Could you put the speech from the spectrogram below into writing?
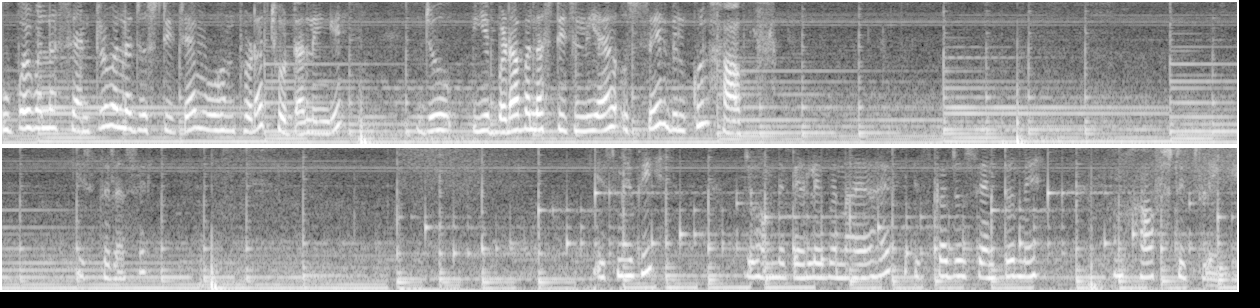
ऊपर वाला सेंटर वाला जो स्टिच है, वो हम थोड़ा छोटा लेंगे। जो ये बड़ा वाला स्टिच लिया है, उससे बिल्कुल हाफ़ इस तरह से। इसमें भी जो हमने पहले बनाया है, इसका जो सेंटर में हम हाफ़ स्टिच लेंगे।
